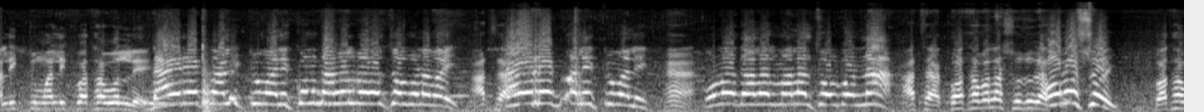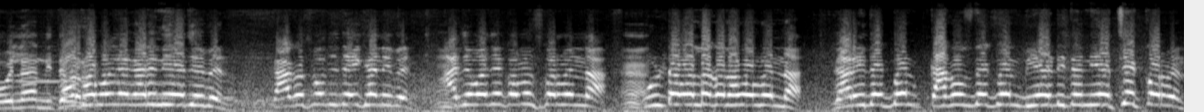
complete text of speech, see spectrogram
মালিক টু মালিক কথা বললে? ডাইরেক্ট মালিক টু মালিক কোনো দালাল মালাল চলবে না ভাই। আচ্ছা। ডাইরেক্ট মালিক টু মালিক। হ্যাঁ। কোনো দালাল মালাল চলবে না। আচ্ছা কথা বলার সুযোগ আছে? অবশ্যই। কথা বললে নিতে কথা পারবে বলে গাড়ি নিয়ে যাবেন। কাগজপত্র দেখে নেবেন। আজে বাজে কমেন্টস করবেন না। হ্যাঁ। উল্টা পাল্টা কথা বলবেন না। গাড়ি দেখবেন কাগজ দেখবেন বিআরডি তে নিয়ে চেক করবেন।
